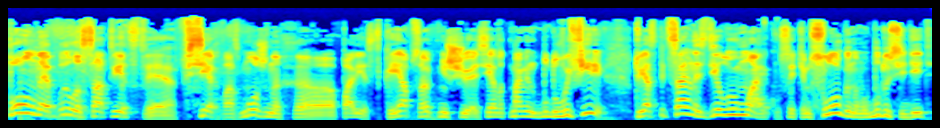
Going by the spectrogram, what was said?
полное было соответствие всех возможных э, повесток. И я абсолютно не шью. Если я в этот момент буду в эфире, то я специально сделаю майку с этим слоганом и буду сидеть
